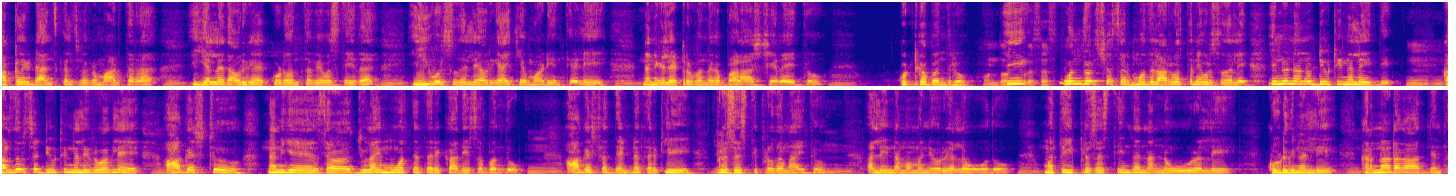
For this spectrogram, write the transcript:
ಮಕ್ಕಳಿಗೆ ಡ್ಯಾನ್ಸ್ ಕಲಿಸ್ಬೇಕು ಮಾಡ್ತಾರೆ. ಈಗೆಲ್ಲದ ಅವ್ರಿಗೆ ಕೊಡುವಂಥ ವ್ಯವಸ್ಥೆ ಇದೆ. ಈ ವರ್ಷದಲ್ಲಿ ಅವ್ರಿಗೆ ಆಯ್ಕೆ ಮಾಡಿ ಅಂತೇಳಿ ನನಗೆ ಲೆಟ್ರ್ ಬಂದಾಗ ಭಾಳ ಆಶ್ಚರ್ಯ ಆಯಿತು. ಕೊಟ್ಕೊ ಬಂದರು ಈ. ಒಂದು ವರ್ಷ ಸರ್ ಮೊದಲು ಅರವತ್ತನೇ ವರ್ಷದಲ್ಲಿ. ಇನ್ನು ನಾನು ಡ್ಯೂಟಿನಲ್ಲೇ ಇದ್ದೆ. ಕಳೆದ ವರ್ಷ ಡ್ಯೂಟಿನಲ್ಲಿ ಇರುವಾಗಲೇ ಆಗಸ್ಟ್ ನನಗೆ ಸ ಜುಲೈ ಮೂವತ್ತನೇ ತಾರೀಕು ಆದೇಶ ಬಂದು. ಆಗಸ್ಟ್ ಹದಿನೆಂಟನೇ ತಾರೀಕಲ್ಲಿ ಪ್ರಶಸ್ತಿ ಪ್ರದಾನ ಆಯಿತು. ಅಲ್ಲಿ ನಮ್ಮ ಮನೆಯವರು ಎಲ್ಲ ಹೋದು ಮತ್ತು ಈ ಪ್ರಶಸ್ತಿಯಿಂದ ನನ್ನ ಊರಲ್ಲಿ ಕೊಡಗಿನಲ್ಲಿ ಕರ್ನಾಟಕ ಆದ್ಯಂತ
